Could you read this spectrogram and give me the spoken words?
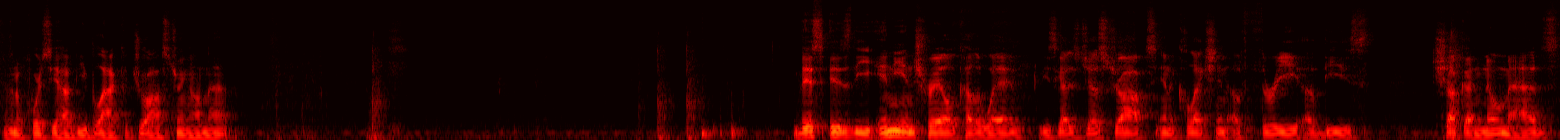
And then of course you have the black drawstring on that. This is the Indian Trail colorway. These guys just dropped in a collection of three of these Chukka Nomads.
